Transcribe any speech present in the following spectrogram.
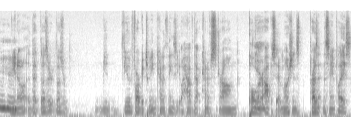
Mhm. You know, that those are those are few and far between kind of things that you'll have that kind of strong polar Yeah. opposite emotions present in the same place.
